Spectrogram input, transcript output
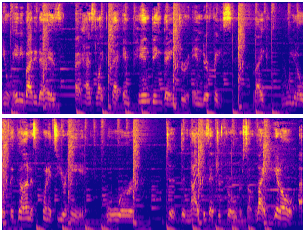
you know, anybody that has has like that impending danger in their face. Like you know, if the gun is pointed to your head or the, the knife is at your throat or something. Like, you know, I,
